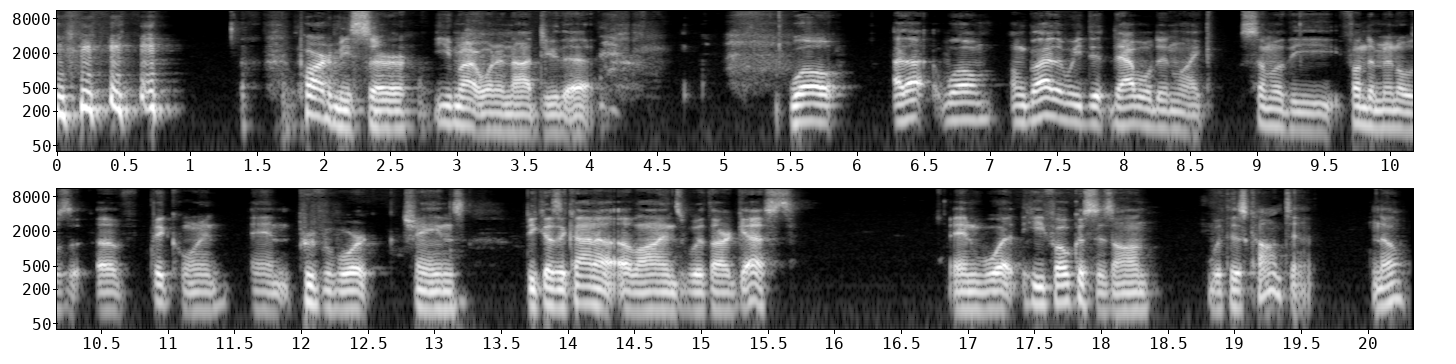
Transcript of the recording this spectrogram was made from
Pardon me, sir. You might want to not do that. Well, I thought. Well, I'm glad that we did dabbled in like some of the fundamentals of Bitcoin and proof of work chains because it kind of aligns with our guest and what he focuses on with his content. No,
